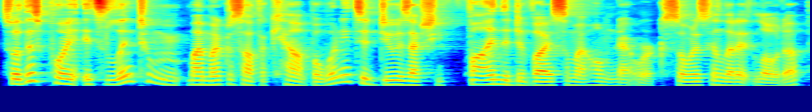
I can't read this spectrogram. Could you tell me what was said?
So at this point, it's linked to my Microsoft account, but what I need to do is actually find the device on my home network. So we're just gonna let it load up.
